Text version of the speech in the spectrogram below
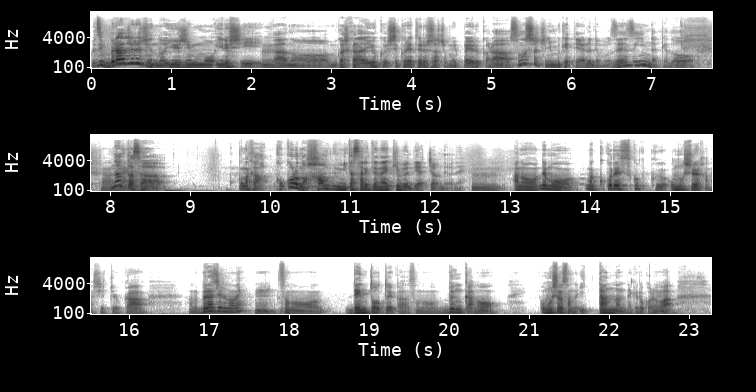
別にブラジル人の友人もいるし、うん。あの昔からよくしてくれてる人たちもいっぱいいるからその人たちに向けてやるでも全然いいんだけど、ね。なんかさなんか心の半分満たされてない気分でやっちゃうんだよね。うん、あのでも、まあ、ここですごく面白い話っていうかあのブラジルのねうん。その伝統というかその文化の面白さの一端なんだけどこれは、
